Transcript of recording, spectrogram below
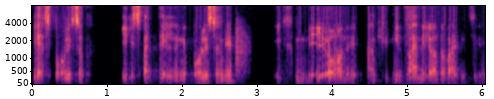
без полисов или с поддельными полисами, их миллионы, там чуть не 2 миллиона водителей.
